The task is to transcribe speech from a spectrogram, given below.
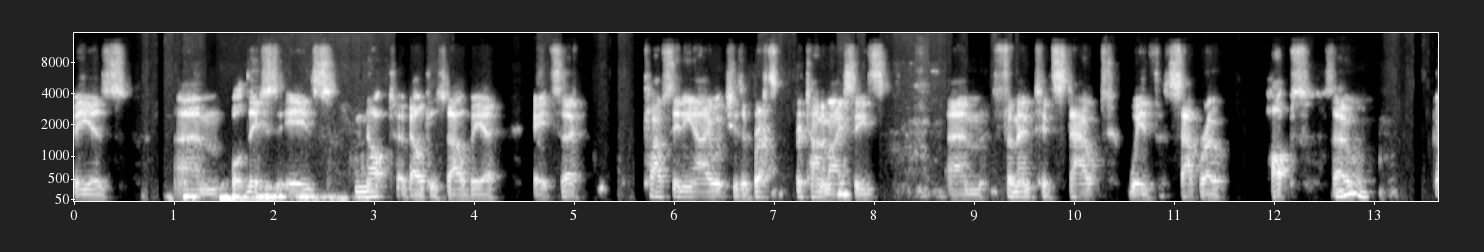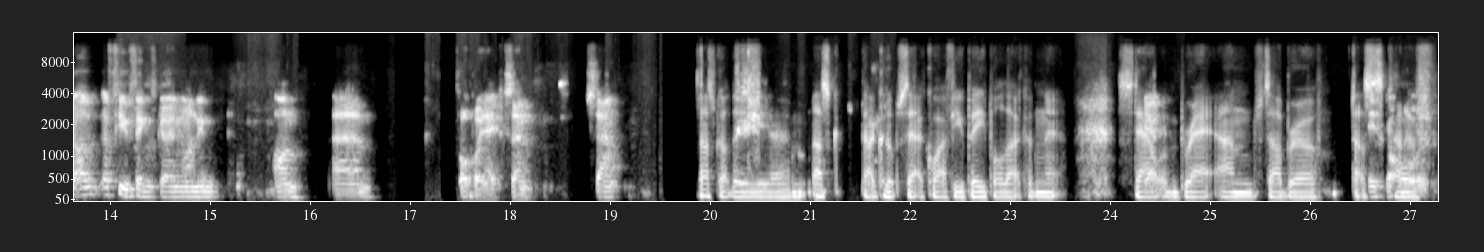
beers. Um, but this is not a Belgian style beer. It's a Clausinii, which is a Bret- Brettanomyces um, fermented stout with Sabro hops. So Oh, got a, a few things going on in on um, 4.8% stout. That's got the um that's that could upset quite a few people that couldn't it stout Yeah. and brett and sabro that's It's kind of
